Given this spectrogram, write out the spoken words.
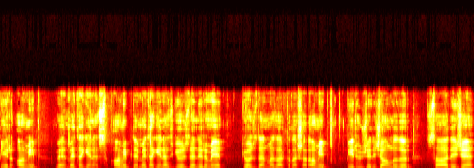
1. Amip ve metagenez. Amipte metagenez gözlenir mi? Gözlenmez arkadaşlar. Amip bir hücreli canlıdır. Sadece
